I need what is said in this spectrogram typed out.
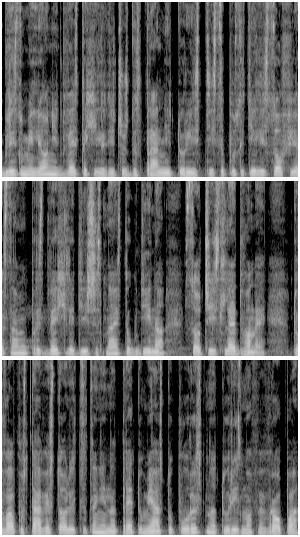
Близо милиони 200 хиляди чуждестранни туристи са посетили София само през 2016 година, сочи изследване. Това поставя столицата ни на трето място по ръст на туризма в Европа,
